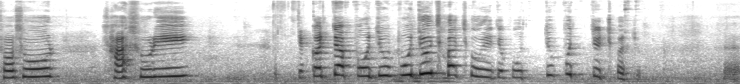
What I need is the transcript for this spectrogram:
শ্বশুর, শাশুড়ি কচ্চা পচু পুচু ছছু পচু পুচু ছছু। হ্যাঁ।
